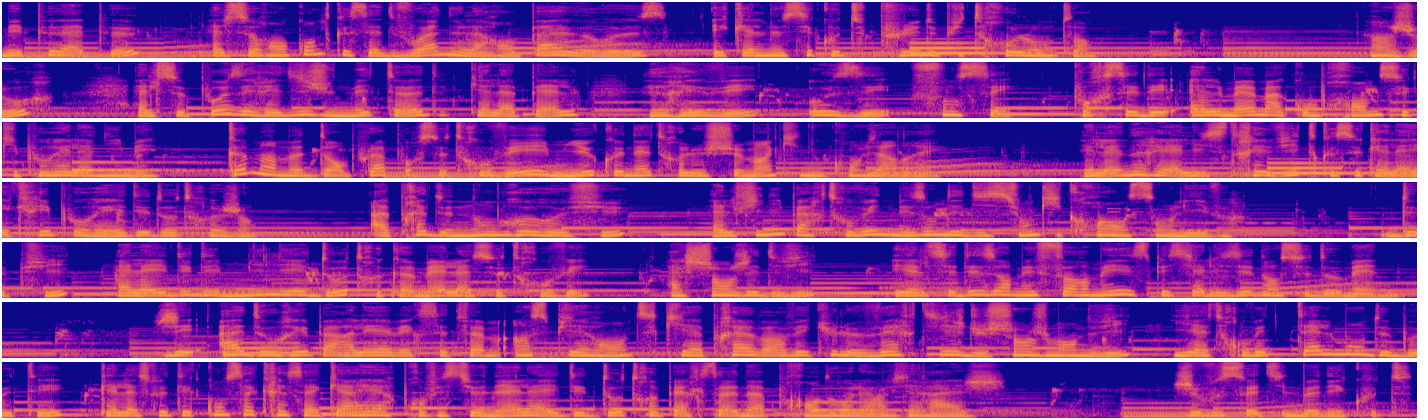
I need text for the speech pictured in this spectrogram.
Mais peu à peu, elle se rend compte que cette voie ne la rend pas heureuse et qu'elle ne s'écoute plus depuis trop longtemps. Un jour, elle se pose et rédige une méthode qu'elle appelle Rêver, oser, foncer, pour s'aider elle-même à comprendre ce qui pourrait l'animer, comme un mode d'emploi pour se trouver et mieux connaître le chemin qui nous conviendrait. Hélène réalise très vite que ce qu'elle a écrit pourrait aider d'autres gens. Après de nombreux refus, elle finit par trouver une maison d'édition qui croit en son livre. Depuis, elle a aidé des milliers d'autres comme elle à se trouver, à changer de vie, et elle s'est désormais formée et spécialisée dans ce domaine. J'ai adoré parler avec cette femme inspirante qui, après avoir vécu le vertige du changement de vie, y a trouvé tellement de beauté qu'elle a souhaité consacrer sa carrière professionnelle à aider d'autres personnes à prendre leur virage. Je vous souhaite une bonne écoute.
